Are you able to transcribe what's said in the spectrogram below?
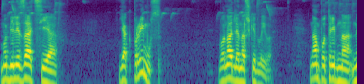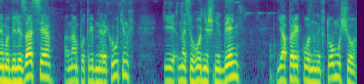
мобілізація як примус, вона для нас шкідлива. Нам потрібна не мобілізація, а нам потрібний рекрутинг. І на сьогоднішній день я переконаний в тому, що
